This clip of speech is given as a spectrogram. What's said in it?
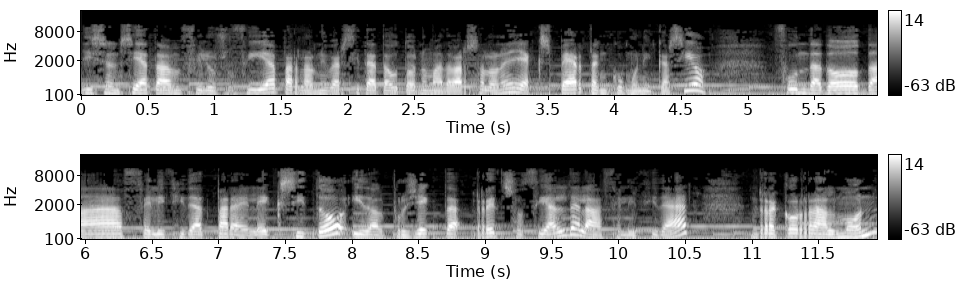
llicenciat en Filosofia per la Universitat Autònoma de Barcelona i expert en comunicació, fundador de Felicitat para el Éxito i del projecte Red Social de la Felicitat, recorre el món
